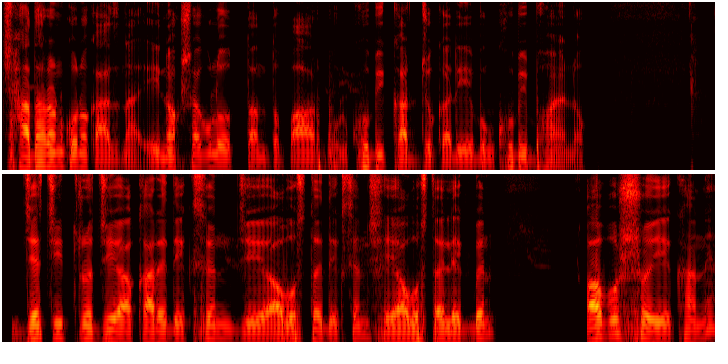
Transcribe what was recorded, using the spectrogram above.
সাধারণ কোনো কাজ না। এই নকশাগুলো অত্যন্ত পাওয়ারফুল খুবই কার্যকারী এবং খুবই ভয়ানক। যে চিত্র যে আকারে দেখছেন, যে অবস্থায় দেখছেন, সেই অবস্থায় লিখবেন। অবশ্যই এখানে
